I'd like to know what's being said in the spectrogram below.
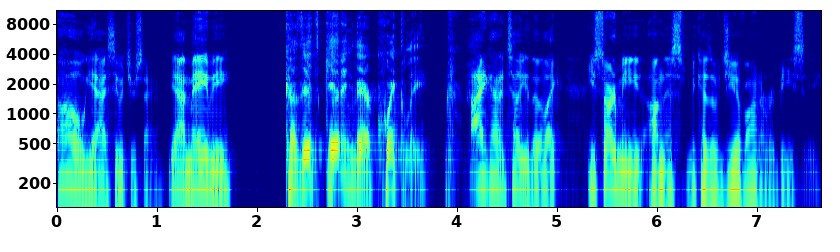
oh yeah, I see what you're saying. Yeah, maybe. because it's getting there quickly. I got to tell you though, like you started me on this because of Giovanni Ribisi,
